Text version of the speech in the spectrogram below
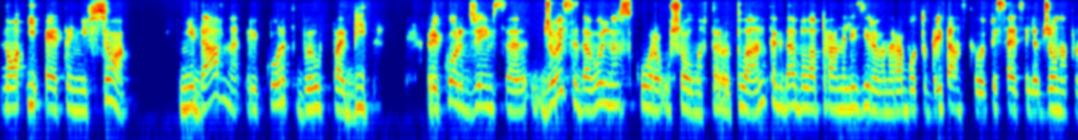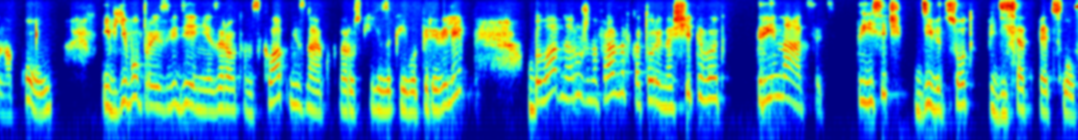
Но и это не все. Недавно рекорд был побит – рекорд Джеймса Джойса довольно скоро ушел на второй план, когда была проанализирована работа британского писателя Джонатана Коу, и в его произведении «The Rottens Club», не знаю, как на русский язык его перевели, была обнаружена фраза, в которой насчитывают 13 955 слов.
